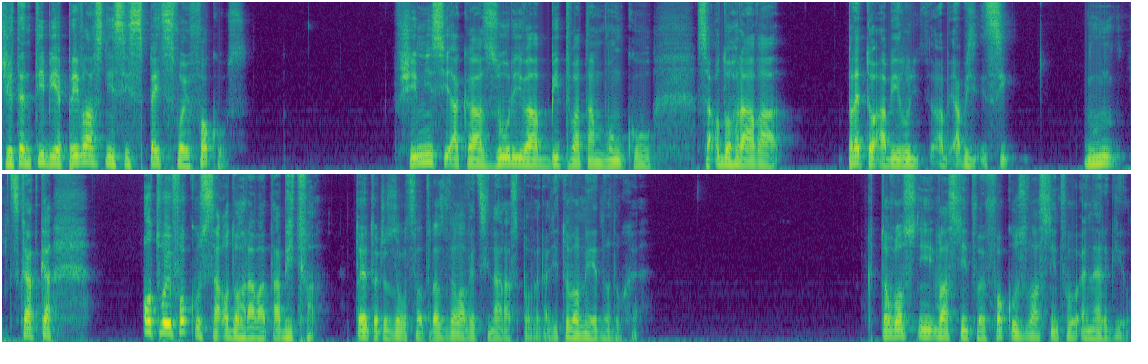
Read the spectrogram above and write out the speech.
Čiže ten typ je privlastni si späť svoj fokus. Všimni si, aká zúrivá bitva tam vonku sa odohráva preto, aby, ľudí, aby, aby si... Skrátka, o tvoj fokus sa odohráva tá bitva. To je to, čo som chcel teraz veľa vecí naraz povedať. Je to veľmi jednoduché. Kto vlastní, vlastní tvoj fokus, vlastní tvoju energiu.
